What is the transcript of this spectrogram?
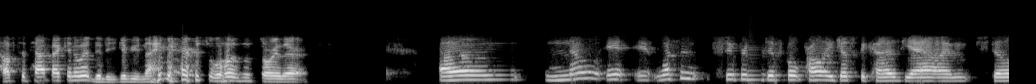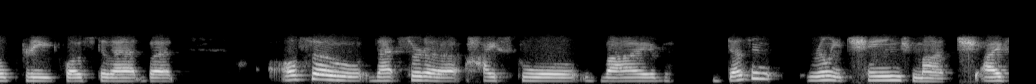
tough to tap back into it? Did he give you nightmares? what was the story there? Um, no, it, it wasn't super difficult, probably just because, yeah, I'm still pretty close to that, but also that sort of high school vibe doesn't really change much. I've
